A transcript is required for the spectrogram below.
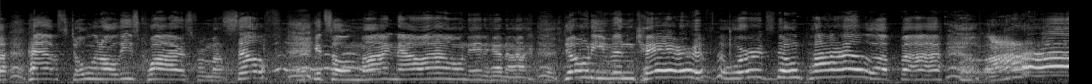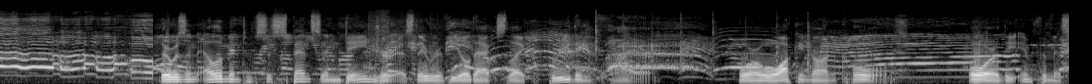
I have stolen all these choirs from myself. It's all mine now, I own it, and I don't even care if the words don't pile up. I, I, There was an element of suspense and danger as they revealed acts like Breathing Fire, or Walking on Coals, or the infamous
